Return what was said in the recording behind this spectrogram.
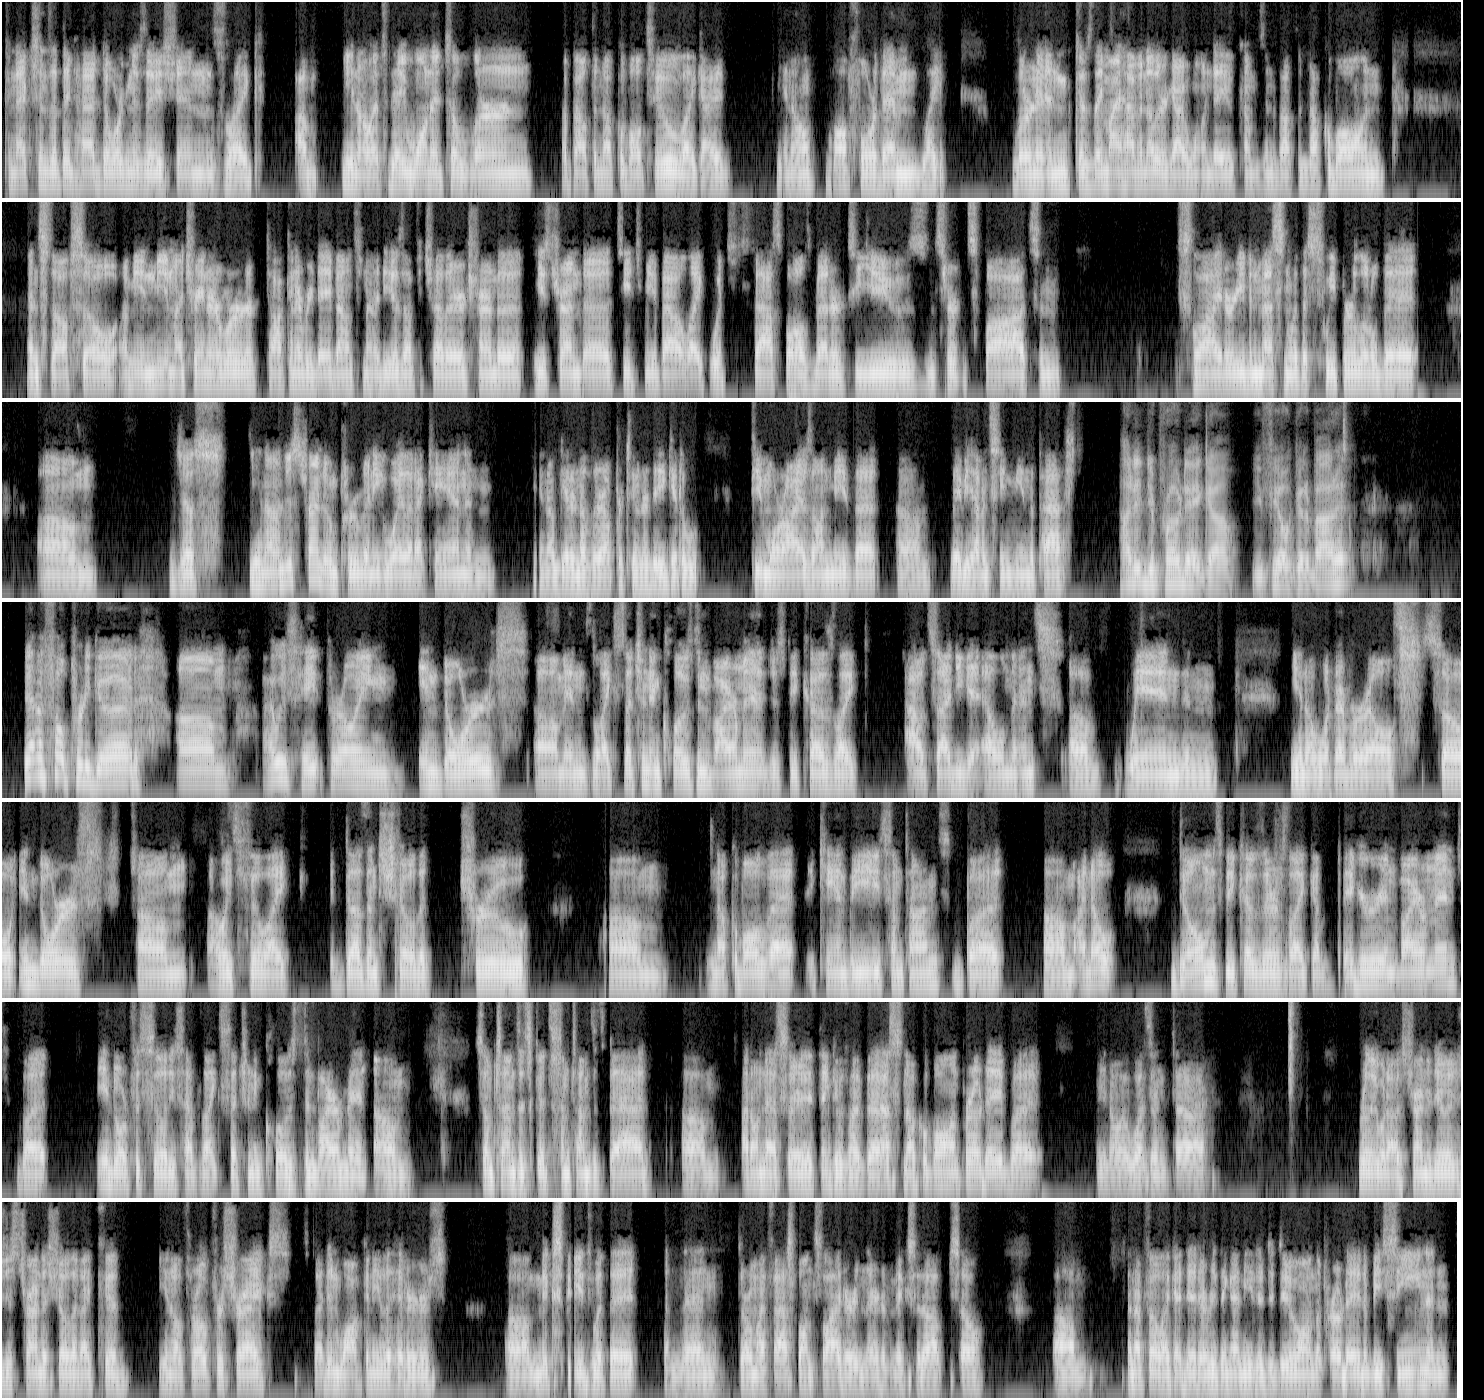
connections that they've had to organizations like i'm you know if they wanted to learn about the knuckleball too like i you know all for them like learning because they might have another guy one day who comes in about the knuckleball and and stuff so i mean me and my trainer we're talking every day bouncing ideas off each other trying to he's trying to teach me about like which fastball is better to use in certain spots and slide or even messing with a sweeper a little bit. Um, just you know, I'm just trying to improve any way that I can, and you know, get another opportunity, get a few more eyes on me that um, maybe haven't seen me in the past. How did your pro day go? You feel good about it? Yeah, I felt pretty good. Um, I always hate throwing indoors um, in like such an enclosed environment, just because like outside you get elements of wind and you know, whatever else. So indoors, um, I always feel like it doesn't show the true um, knuckleball that it can be sometimes. But um, I know domes because there's like a bigger environment, but indoor facilities have like such an enclosed environment. Um, sometimes it's good, sometimes it's bad. Um, I don't necessarily think it was my best knuckleball on pro day, but you know, it wasn't. Uh, really what I was trying to do is just trying to show that I could, you know, throw it for strikes. So I didn't walk any of the hitters, um, mix speeds with it, and then throw my fastball and slider in there to mix it up. So, um, and I felt like I did everything I needed to do on the pro day to be seen. And,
